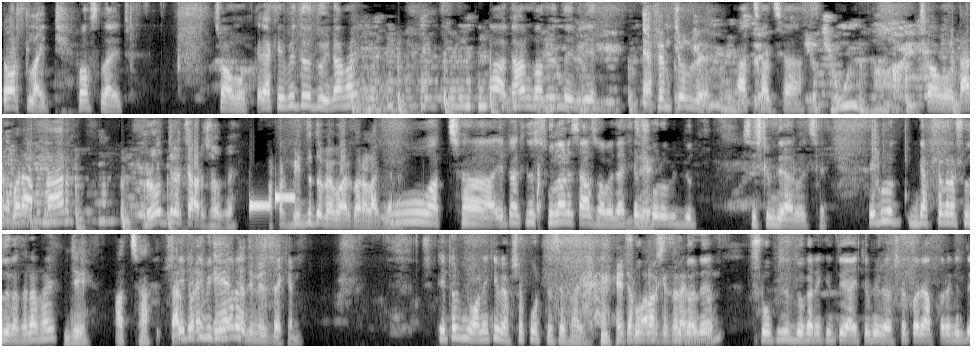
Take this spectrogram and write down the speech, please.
টর্চ লাইট টর্চ লাইট চমৎকার। একের ভিতরে দুই না ভাই? গান বাজে তো। এফএম চলবে। আচ্ছা আচ্ছা। তারপরে আপনার রৌদ্রে চার্জ হবে। আপনার বিদ্যুৎও ব্যবহার করা লাগবে না। ও আচ্ছা। এটা কিন্তু সোলারে চার্জ হবে। দেখেন। সৌর বিদ্যুৎ সিস্টেম দেওয়া রয়েছে। এগুলো ব্যবসা করার সুযোগ আছে না ভাই? জি। আচ্ছা তারপরে একটা জিনিস দেখেন। এটা কিন্তু অনেকে ব্যবসা করতেছে ভাই। এটা বলার কিছু নাই। শোপিসের দোকানে কিন্তু আইটেম নিয়ে ব্যবসা করে আপনারা কিন্তু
